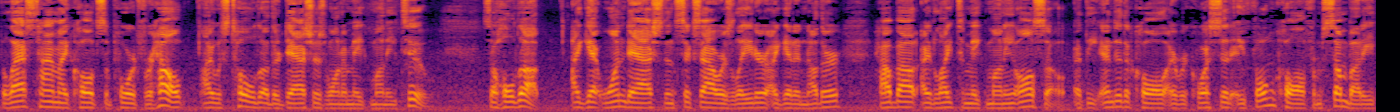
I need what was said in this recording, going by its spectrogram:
The last time I called support for help, I was told other dashers want to make money too. So hold up. I get one dash, then six hours later, I get another. How about I'd like to make money also? At the end of the call, I requested a phone call from somebody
